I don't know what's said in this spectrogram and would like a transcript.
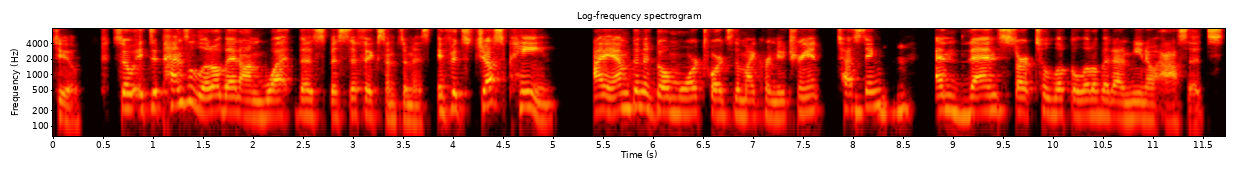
too. So it depends a little bit on what the specific symptom is. If it's just pain, I am going to go more towards the micronutrient testing mm-hmm. and then start to look a little bit at amino acids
